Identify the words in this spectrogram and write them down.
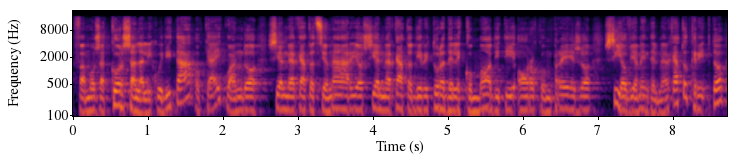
famosa corsa alla liquidità, ok? Quando sia il mercato azionario, sia il mercato addirittura delle commodity, oro compreso, sia ovviamente il mercato cripto,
